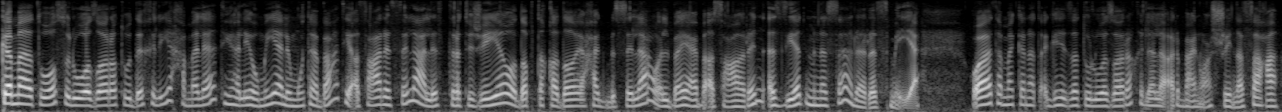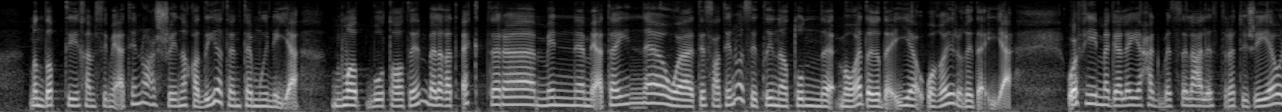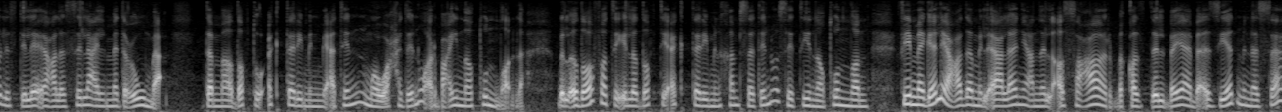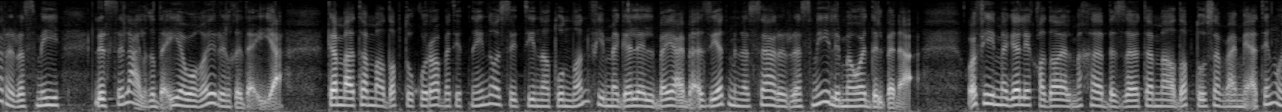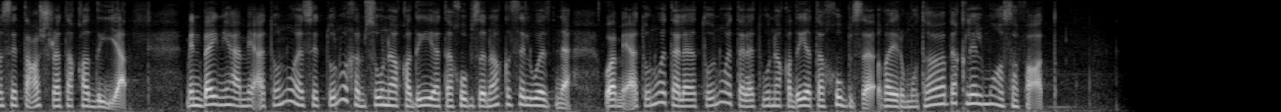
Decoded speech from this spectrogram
كما تواصل وزارة الداخلية حملاتها اليومية لمتابعة أسعار السلع الاستراتيجية وضبط قضايا حجب السلع والبيع بأسعار أزيد من السعر الرسمي. وتمكنت أجهزة الوزارة خلال 24 ساعة من ضبط 520 قضية تموينية بمضبوطات بلغت أكثر من 269 طن مواد غذائية وغير غذائية. وفي مجالي حجب السلع الاستراتيجية والاستيلاء على السلع المدعومة. تم ضبط أكثر من 241 طنا بالإضافة إلى ضبط أكثر من 65 طنا. في مجال عدم الإعلان عن الأسعار بقصد البيع بأزيد من السعر الرسمي للسلع الغذائية وغير الغذائية. كما تم ضبط قرابة 62 طنا في مجال البيع بأزيد من السعر الرسمي لمواد البناء. وفي مجال قضايا المخابز تم ضبط 716 قضية. من بينها 156 قضية خبز ناقص الوزن و133 قضية خبز غير مطابق للمواصفات.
